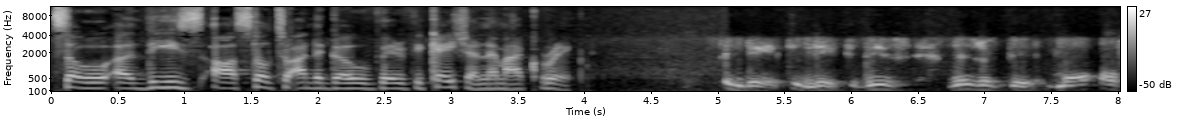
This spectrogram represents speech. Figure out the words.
So uh, these are still to undergo verification. Am I correct? Indeed, indeed. These these would be more of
